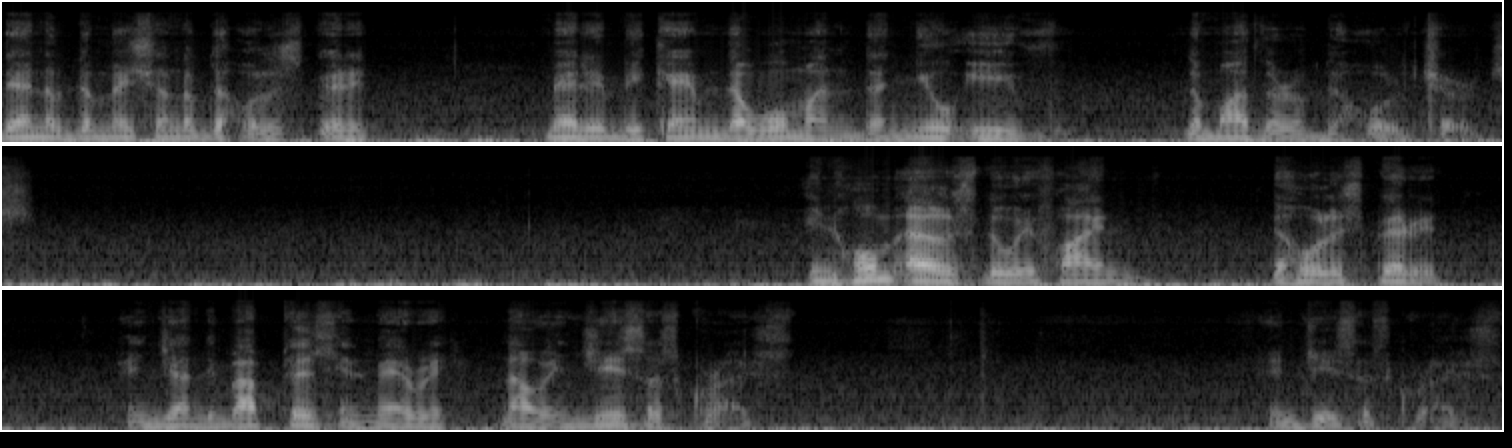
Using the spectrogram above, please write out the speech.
the end of the mission of the Holy Spirit, Mary became the woman, the new Eve, the mother of the whole church. In whom else do we find the Holy Spirit? In John the Baptist, in Mary, now in Jesus Christ. In Jesus Christ.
